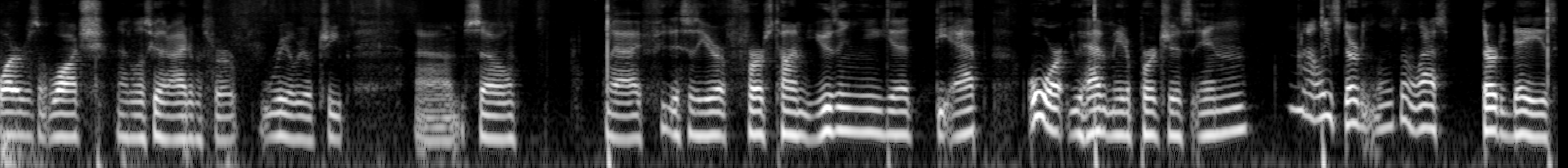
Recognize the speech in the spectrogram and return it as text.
water doesn't watch, as well as the other items for real, real cheap. Um, so, uh, if this is your first time using the uh, the app, or you haven't made a purchase in at least thirty, in the last thirty days,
